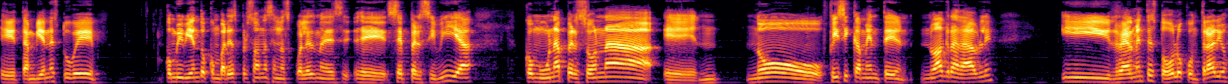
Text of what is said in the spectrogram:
eh, también estuve conviviendo con varias personas en las cuales eh, se percibía como una persona eh, no físicamente no agradable y realmente es todo lo contrario.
